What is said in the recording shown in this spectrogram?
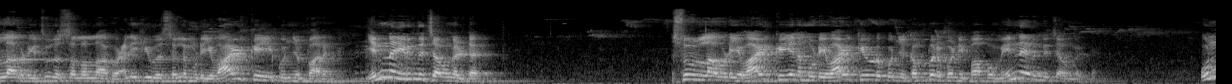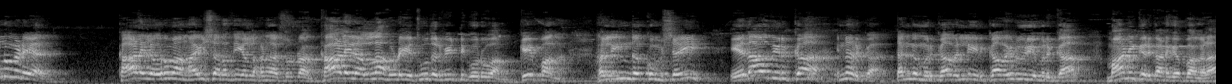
அல்லாஹுடைய தூதர் சொல்லல்லாஹு அழகி செல்லமுடைய வாழ்க்கையை கொஞ்சம் பாருங்க. என்ன இருந்துச்சு அவங்கள்ட்ட? ரசூலுல்லாஹ்வுடைய வாழ்க்கையை நம்முடைய வாழ்க்கையோட கொஞ்சம் கம்பேர் பண்ணி பார்ப்போம். என்ன இருந்துச்சு அவங்கள்ட்ட? ஒண்ணும் கிடையாது. காலையில வருவாங்க ஐஷா ரதி அல்லா சொல்றாங்க. காலையில அல்லாஹுடைய தூதர் வீட்டுக்கு வருவாங்க. கேட்பாங்க ஹல் இந்தக்கும் ஷை ஏதாவது இருக்கா? என்ன இருக்கா? தங்கம் இருக்கா? வெள்ளி இருக்கா? வைடூரியம் இருக்கா? மாணிக்கம் இருக்கான்னு கேட்பாங்களா?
